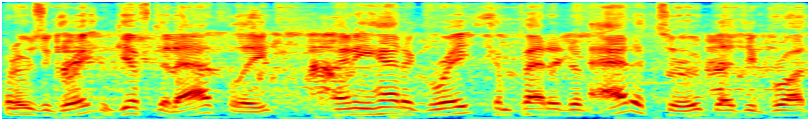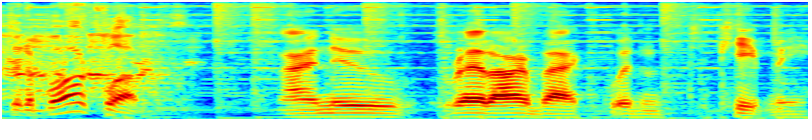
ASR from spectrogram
But he was a great and gifted athlete, and he had a great competitive attitude that he brought to the ball club. I knew Red Auerbach wouldn't keep me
